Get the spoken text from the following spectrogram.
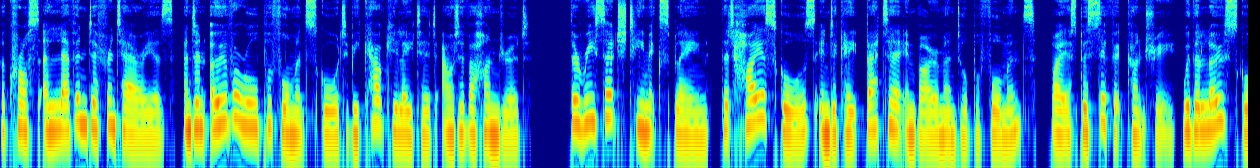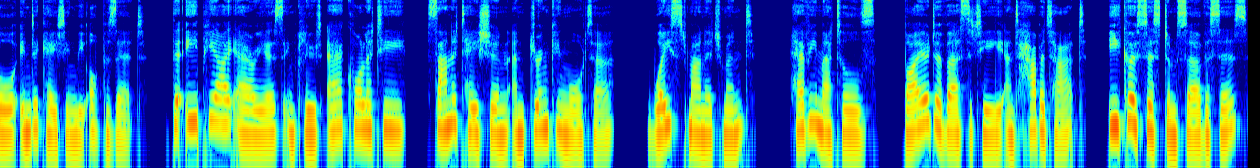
across 11 different areas and an overall performance score to be calculated out of 100. The research team explain that higher scores indicate better environmental performance by a specific country, with a low score indicating the opposite. The EPI areas include air quality, sanitation and drinking water, waste management, heavy metals, biodiversity and habitat, ecosystem services,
